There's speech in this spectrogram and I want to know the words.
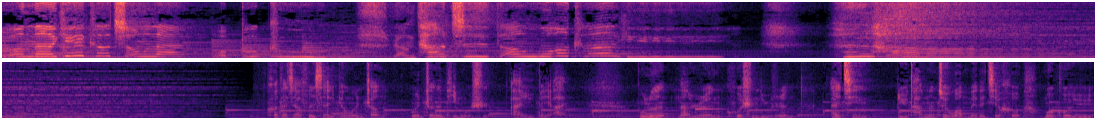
若那一刻重来，我不哭，让他知道我可以很好。和大家分享一篇文章，文章的题目是《爱与被爱》。不论男人或是女人，爱情与他们最完美的结合，莫过于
